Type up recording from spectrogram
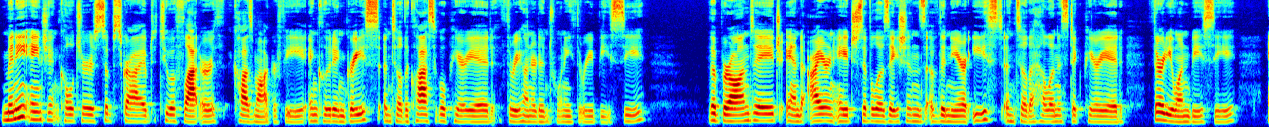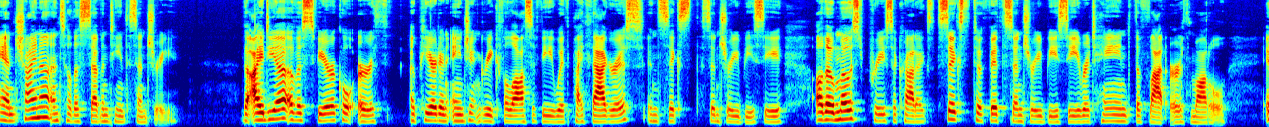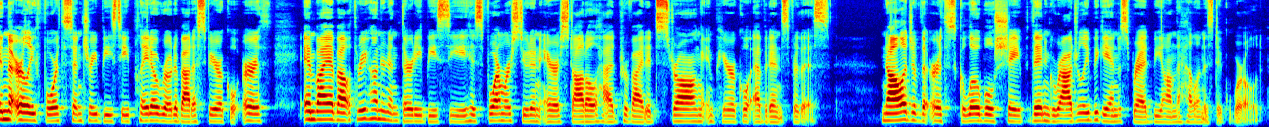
Many ancient cultures subscribed to a flat earth cosmography, including Greece until the classical period 323 BC, the Bronze Age and Iron Age civilizations of the Near East until the Hellenistic period 31 BC, and China until the 17th century. The idea of a spherical earth appeared in ancient Greek philosophy with Pythagoras in 6th century BC, although most pre Socratics, 6th to 5th century BC, retained the flat earth model. In the early 4th century BC, Plato wrote about a spherical earth, and by about 330 BC, his former student Aristotle had provided strong empirical evidence for this. Knowledge of the earth's global shape then gradually began to spread beyond the Hellenistic world.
